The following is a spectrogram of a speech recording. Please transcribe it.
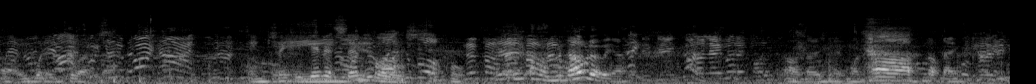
Oh, he won it twice. Give it simple. Oh, Ronaldo here. Oh no, he's getting one. Ah, oh, not named. Keep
